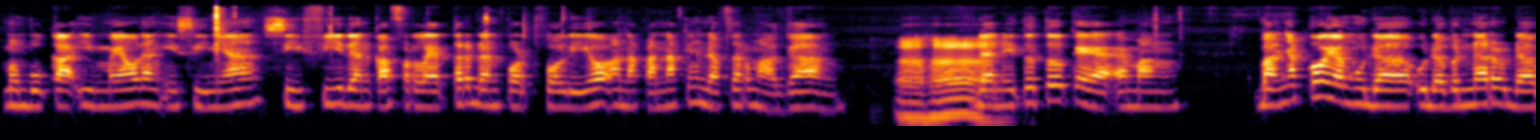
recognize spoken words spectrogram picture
membuka email yang isinya CV dan cover letter dan portfolio anak-anak yang daftar magang. Aha. dan itu tuh kayak emang banyak kok yang udah udah bener udah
